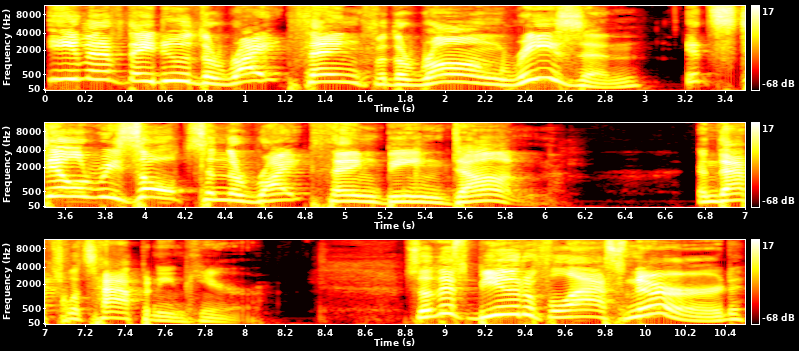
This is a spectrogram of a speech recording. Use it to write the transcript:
even if they do the right thing for the wrong reason, it still results in the right thing being done. And that's what's happening here. So this beautiful ass nerd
